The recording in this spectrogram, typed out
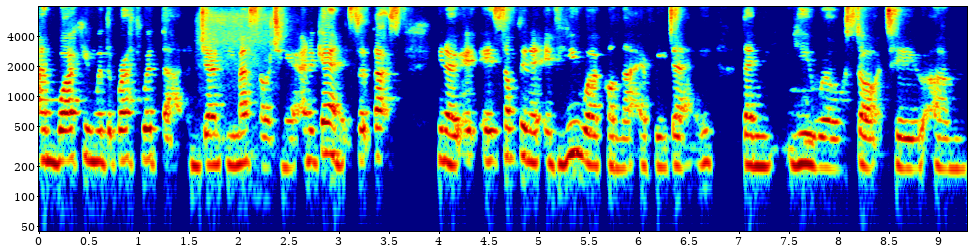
and working with the breath with that and gently massaging it. And again, it's that's you know it, it's something that if you work on that every day, then you will start to um,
